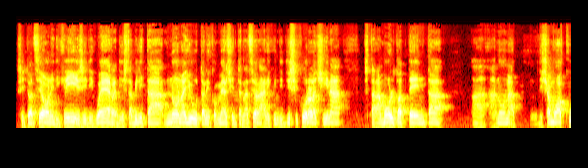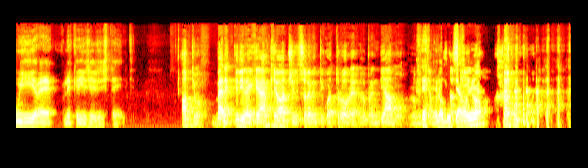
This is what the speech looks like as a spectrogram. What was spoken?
situazioni di crisi, di guerra, di instabilità non aiutano i commerci internazionali, quindi di sicuro la Cina starà molto attenta a, a non a, diciamo, acuire le crisi esistenti. Ottimo, bene, io direi che anche oggi il sole 24 ore lo prendiamo, lo mettiamo e lo buttiamo via.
